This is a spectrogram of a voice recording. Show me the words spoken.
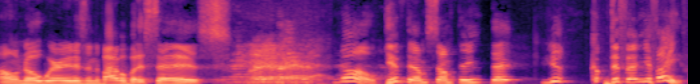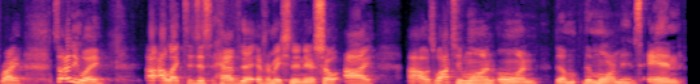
I don't know where it is in the Bible, but it says, no, give them something that you defend your faith, right? So anyway, I, like to just have that information in there. So I I was watching one on the the Mormons, and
